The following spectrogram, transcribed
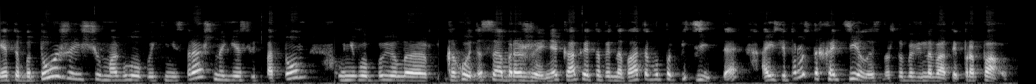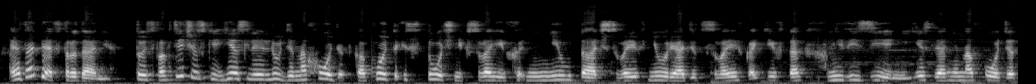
это бы тоже еще могло быть не страшно, если потом у него было какое-то соображение, как это виноватого победить. Да? А если просто хотелось бы, чтобы виноватый пропал, это опять страдание. То есть фактически, если люди находят какой-то источник своих неудач, своих неурядиц, своих каких-то невезений, если они находят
